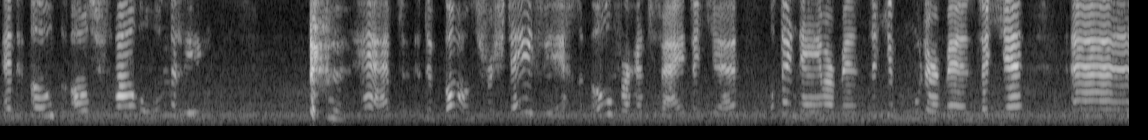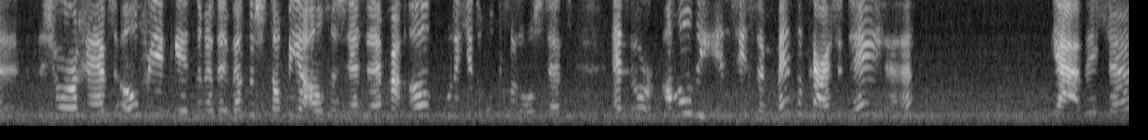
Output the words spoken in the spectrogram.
En ook als vrouwen onderling hebt de band verstevigd over het feit dat je ondernemer bent, dat je moeder bent, dat je zorgen hebt over je kinderen, welke stappen je al gezet hebt, maar ook hoe dat je het opgelost hebt. En door al die inzichten met elkaar te delen, ja, weet je,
